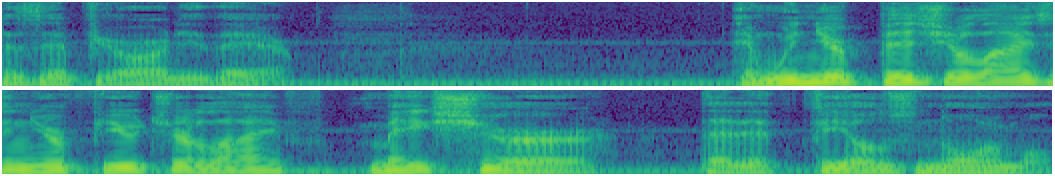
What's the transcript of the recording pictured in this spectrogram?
as if you're already there. And when you're visualizing your future life, make sure that it feels normal,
